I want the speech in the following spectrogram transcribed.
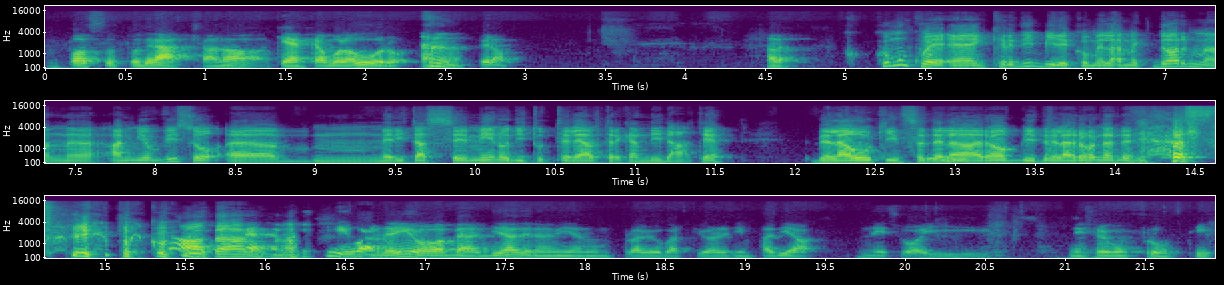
un po' sotto traccia, no? Che è un capolavoro, però... Vabbè. Comunque è incredibile come la McDormand, a mio avviso, eh, meritasse meno di tutte le altre candidate della Hawkins, sì. della Robby, della Ronan e della Strip. No, eh, ma sì, guarda, io vabbè, al di là della mia non proprio particolare simpatia nei suoi, nei suoi confronti,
